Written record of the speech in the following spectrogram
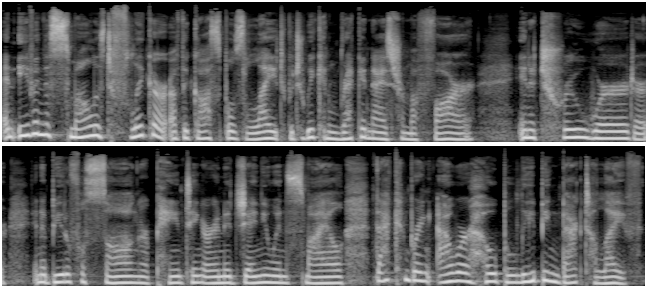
And even the smallest flicker of the gospel's light, which we can recognize from afar, in a true word or in a beautiful song or painting or in a genuine smile, that can bring our hope leaping back to life.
